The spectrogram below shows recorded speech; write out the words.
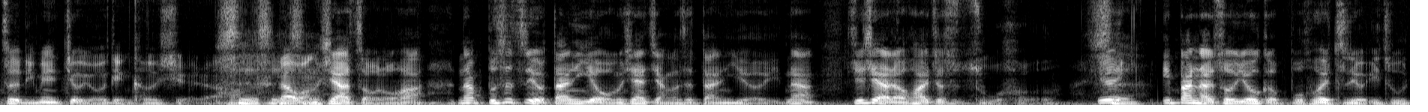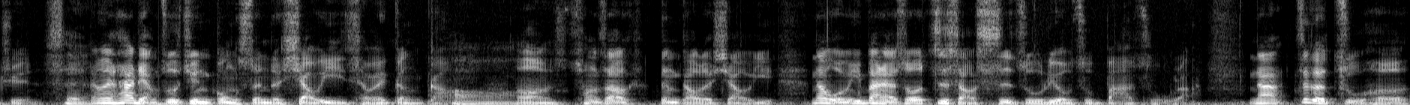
这里面就有点科学了。是是，是。那往下走的话，那不是只有单一，我们现在讲的是单一而已。那接下来的话就是组合。因为一般来说，优格不会只有一株菌，是因为它两株菌共生的效益才会更高哦，哦，创造更高的效益。那我们一般来说至少四株、六株、八株啦。那这个组合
